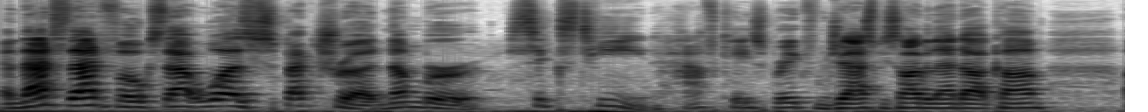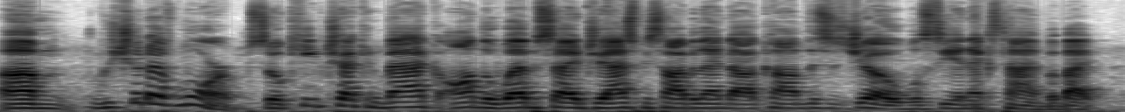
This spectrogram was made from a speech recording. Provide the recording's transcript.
And that's that, folks. That was Spectra number 16. Half case break from jaspyshobbyland.com. Um, we should have more, so keep checking back on the website, jaspyshobbyland.com. This is Joe. We'll see you next time. Bye bye.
